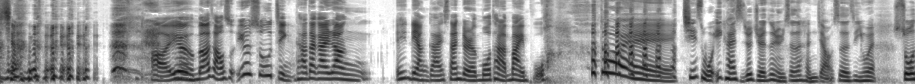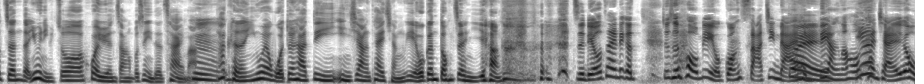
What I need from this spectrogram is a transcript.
相。好，因为我们要想说，因为苏景他大概让诶两个还三个人摸他的脉搏。对，其实我一开始就觉得这女生是狠角色，是因为说真的，因为你说会员长得不是你的菜嘛，嗯，她可能因为我对她第一印象太强烈，我跟东正一样，只留在那个就是后面有光洒进来很亮，然后看起来又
